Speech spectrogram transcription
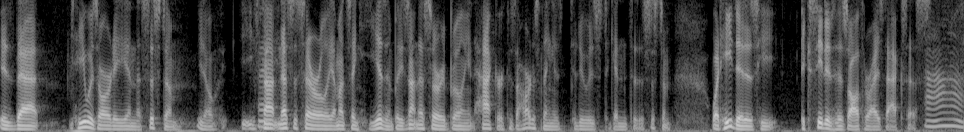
is that he was already in the system. You know, he's not necessarily. I'm not saying he isn't, but he's not necessarily a brilliant hacker because the hardest thing is to do is to get into the system. What he did is he exceeded his authorized access. Ah.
